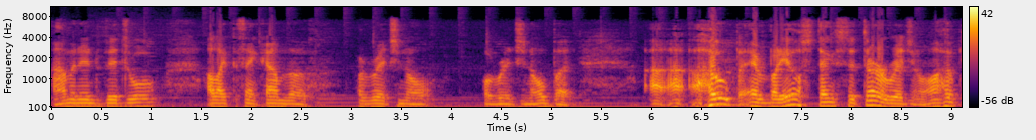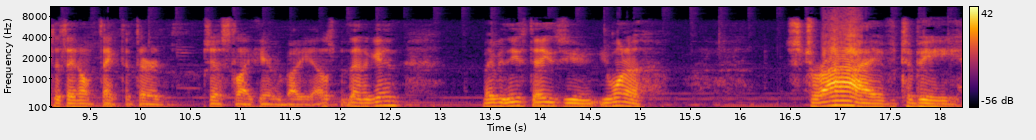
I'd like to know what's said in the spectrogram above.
I'm an individual. I like to think I'm the original, original, but I, I hope everybody else thinks that they're original. I hope that they don't think that they're just like everybody else. But then again, maybe these days you, you want to strive to be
